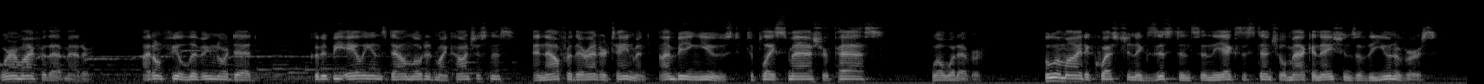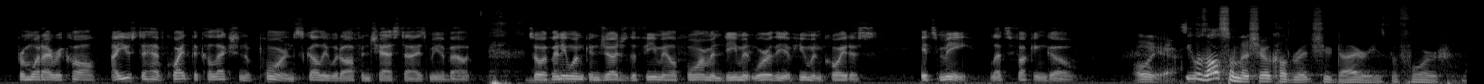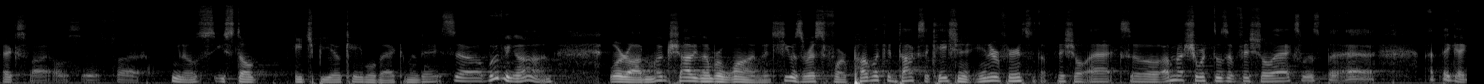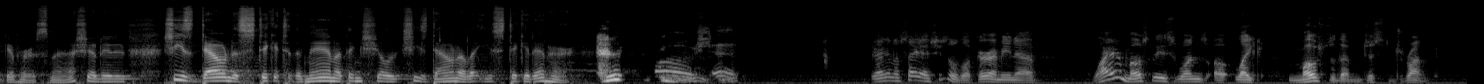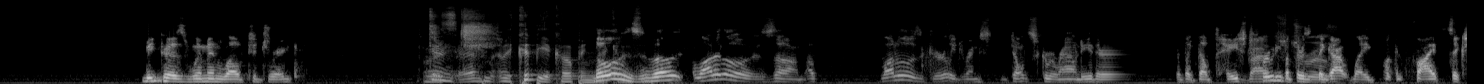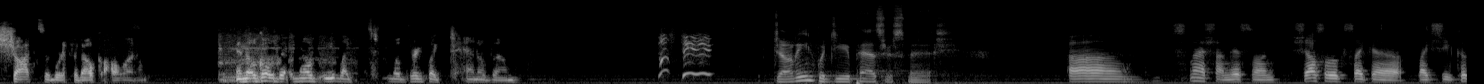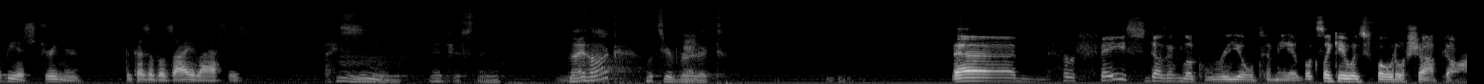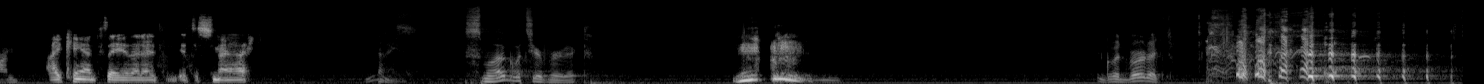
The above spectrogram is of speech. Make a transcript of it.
Where am I for that matter? I don't feel living nor dead. Could it be aliens downloaded my consciousness? And now for their entertainment, I'm being used to play smash or pass? Well, whatever. Who am I to question existence and the existential machinations of the universe? From what I recall, I used to have quite the collection of porn Scully would often chastise me about. So if anyone can judge the female form and deem it worthy of human coitus, it's me. Let's fucking go. Oh yeah. He was also in a show called Red Shoe Diaries before X Files. If uh, you know, you still HBO cable back in the day. So moving on, we're on Mugshawty number one, and she was arrested for public intoxication and interference with official acts. So I'm not sure what those official acts was, but uh, I think I'd give her a smash. I mean, she's down to stick it to the man. I think she'll. She's down to let you stick it in her. Oh shit. I'm gonna say uh, she's a looker. I mean, uh, why are most of these ones uh, like most of them just drunk? Because women love to drink. Or I mean, it could be a coping. Those, those, a lot of those, um, a lot of those girly drinks don't screw around either. Like they'll taste That's fruity, but there's they true. got like fucking five, six shots worth of alcohol in them, and they'll go and they'll eat like they'll drink like ten of them. Johnny, would you pass or smash? Um, smash on this one. She also looks like a like she could be a streamer because of those eyelashes. Hmm, interesting. Nighthawk, what's your verdict? Um, her face doesn't look real to me. It looks like it was photoshopped on. I can't say that it's, it's a smash. Nice. Smug, what's your verdict? Good verdict.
